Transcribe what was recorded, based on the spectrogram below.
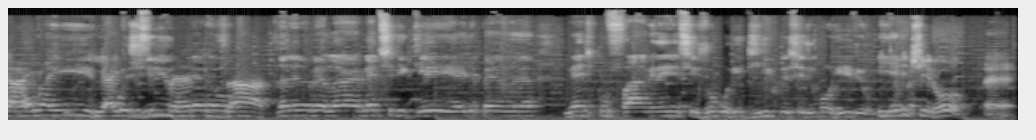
e aí- aí, e aí Gil, pega exato. Danilo Velar, mete de Clay, aí ele pega, mete pro Fagner, esse jogo ridículo, esse jogo horrível. E ele tirou, é,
